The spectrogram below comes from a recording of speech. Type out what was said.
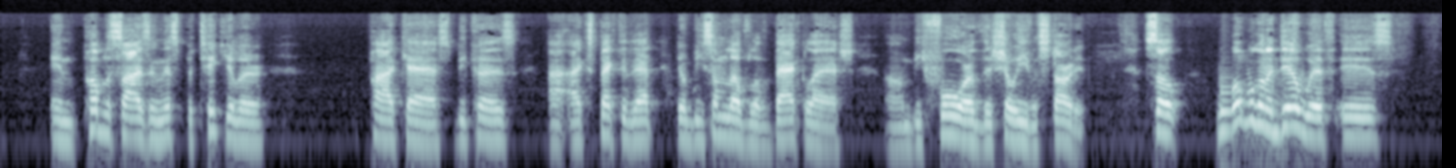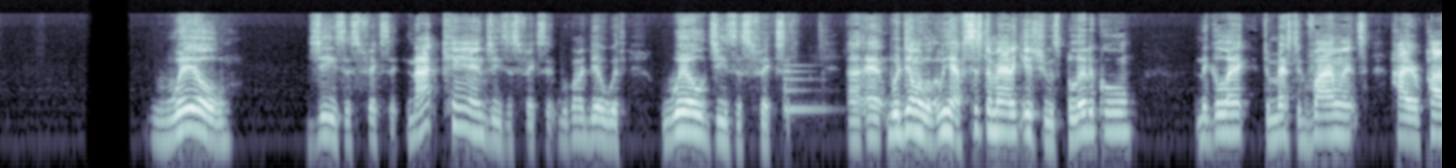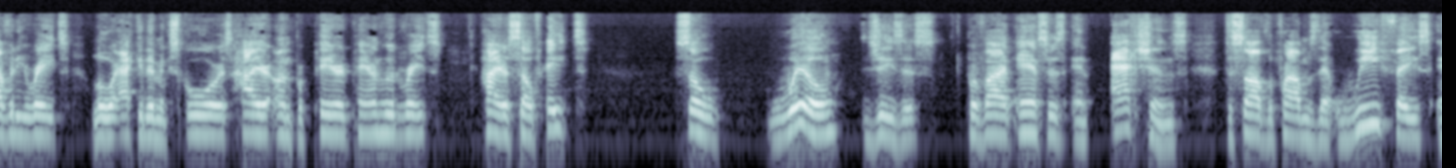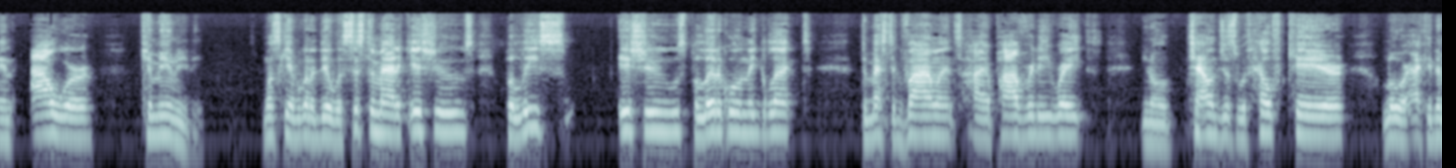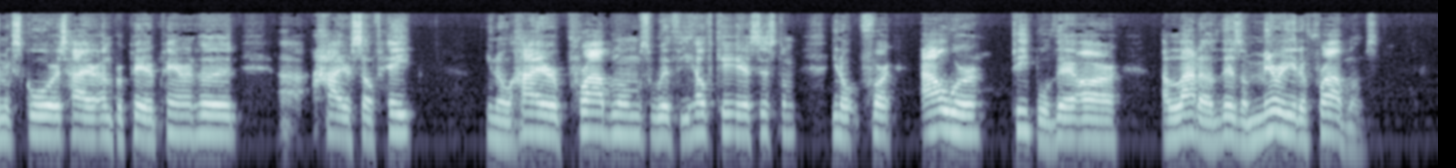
in publicizing this particular podcast because I, I expected that there would be some level of backlash um, before the show even started. So what we're going to deal with is will Jesus fix it? Not can Jesus fix it. We're going to deal with will Jesus fix it? Uh, and we're dealing with we have systematic issues, political, neglect, domestic violence, higher poverty rates, lower academic scores, higher unprepared parenthood rates, higher self hate. So, will Jesus provide answers and actions to solve the problems that we face in our community? Once again, we're going to deal with systematic issues, police issues, political neglect, domestic violence, higher poverty rates, you know, challenges with health care, lower academic scores, higher unprepared parenthood, uh, higher self hate, you know, higher problems with the healthcare system. You know, for our people, there are a lot of, there's a myriad of problems.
